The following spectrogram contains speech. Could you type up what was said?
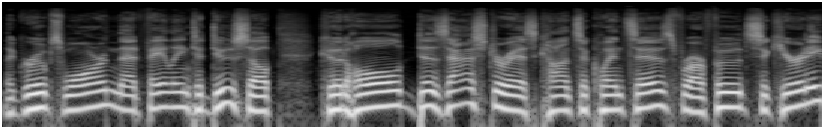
The groups warn that failing to do so could hold disastrous consequences for our food security,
